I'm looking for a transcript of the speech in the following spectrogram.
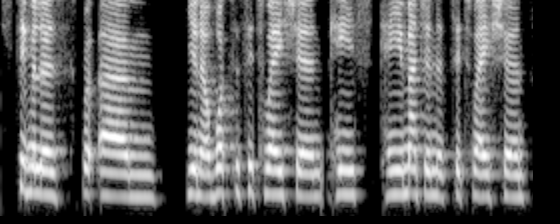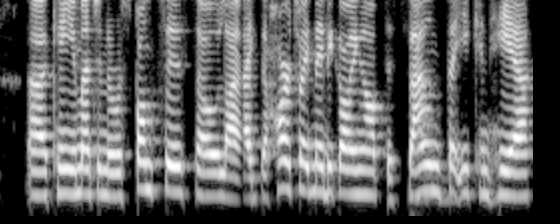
stimulus, um, you know, what's the situation? Can you, can you imagine the situation? Uh, can you imagine the responses? So, like the heart rate may be going up, the sounds that you can hear,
